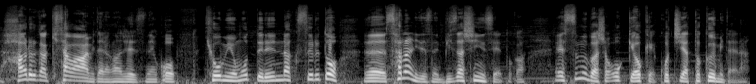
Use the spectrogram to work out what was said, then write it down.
春が来たわみたいな感じでですね、こう、興味を持って連絡すると、えー、さらにですね、ビザ申請とか、えー、住む場所 OKOK、こっちやっとくみたいな。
